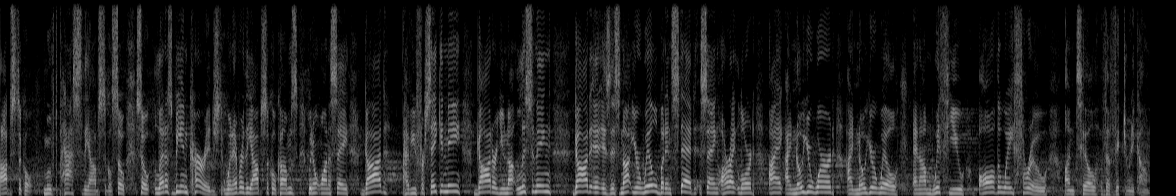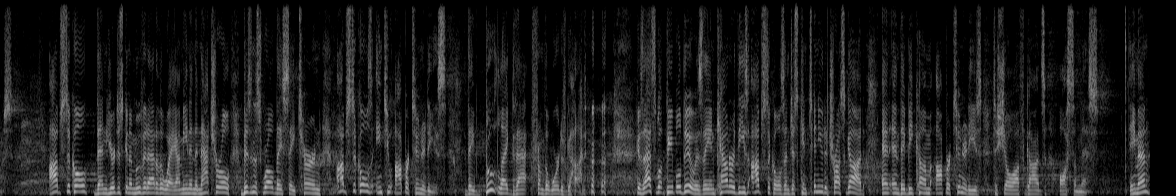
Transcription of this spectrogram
Obstacle, moved past the obstacle. So, so let us be encouraged whenever the obstacle comes. We don't want to say, God, have you forsaken me? God, are you not listening? God, is this not your will? But instead saying, All right, Lord, I, I know your word, I know your will, and I'm with you all the way through until the victory comes obstacle, then you're just going to move it out of the way. I mean, in the natural business world, they say turn obstacles into opportunities. They bootlegged that from the Word of God. because that's what people do is they encounter these obstacles and just continue to trust god and, and they become opportunities to show off god's awesomeness amen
